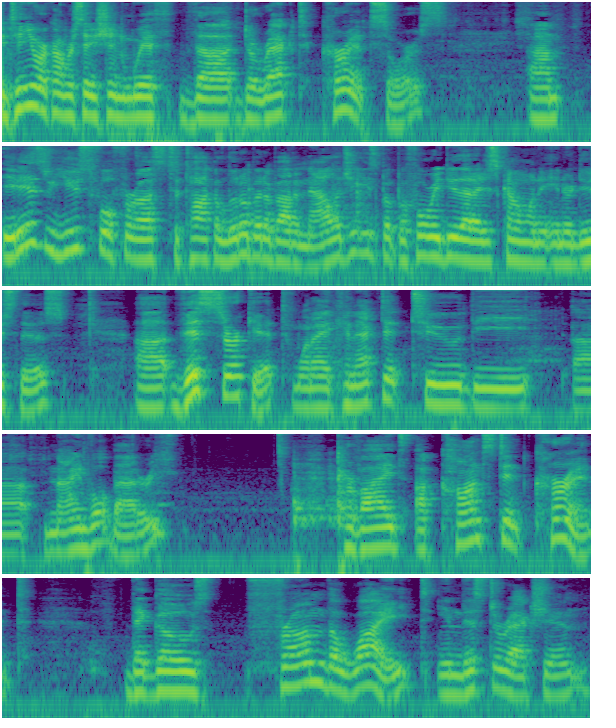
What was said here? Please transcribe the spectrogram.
continue our conversation with the direct current source. Um, it is useful for us to talk a little bit about analogies, but before we do that, I just kind of want to introduce this. Uh, this circuit, when I connect it to the uh, 9 volt battery, provides a constant current that goes from the white in this direction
